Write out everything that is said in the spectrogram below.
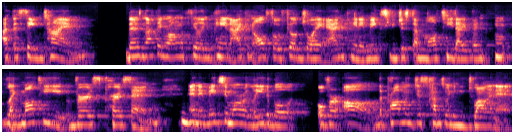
at the same time there's nothing wrong with feeling pain. I can also feel joy and pain. It makes you just a multi like multiverse person, mm-hmm. and it makes you more relatable overall. The problem just comes when you dwell in it.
